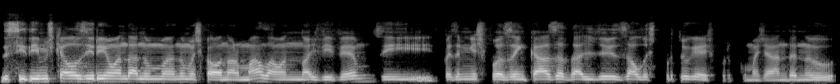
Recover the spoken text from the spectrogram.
decidimos que elas iriam andar numa, numa escola normal, lá onde nós vivemos, e depois a minha esposa em casa dá-lhes aulas de português, porque uma já anda no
